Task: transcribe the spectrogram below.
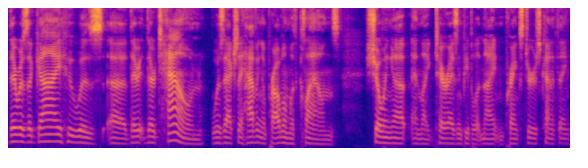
there was a guy who was uh their their town was actually having a problem with clowns showing up and like terrorizing people at night and pranksters kind of thing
